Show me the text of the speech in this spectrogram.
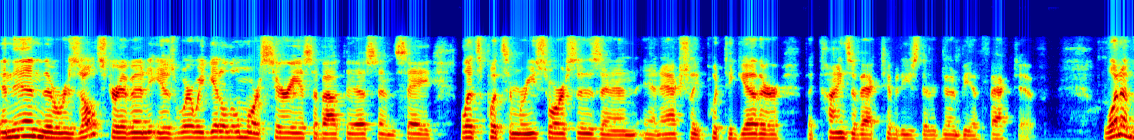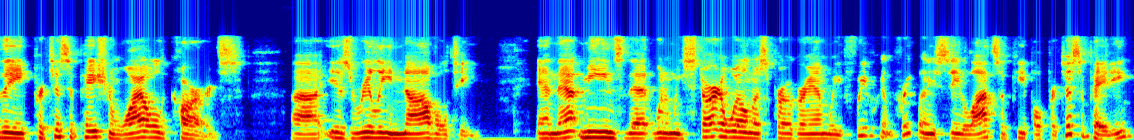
And then the results driven is where we get a little more serious about this and say, let's put some resources and, and actually put together the kinds of activities that are going to be effective. One of the participation wild cards uh, is really novelty. And that means that when we start a wellness program, we frequent, frequently see lots of people participating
